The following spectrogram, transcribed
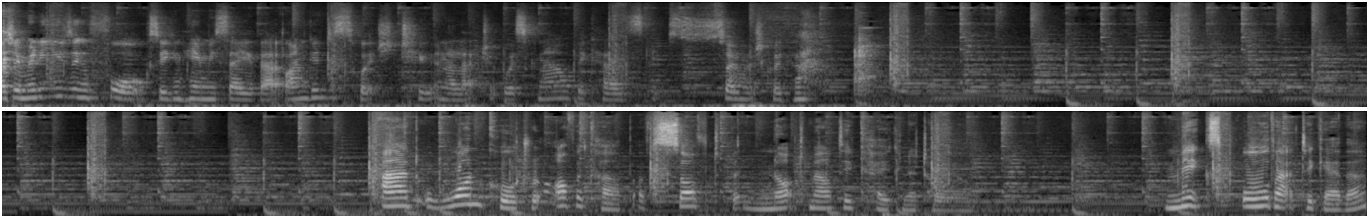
Actually, I'm only using a fork so you can hear me say that. I'm going to switch to an electric whisk now because it's so much quicker. Add one quarter of a cup of soft but not melted coconut oil. Mix all that together.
